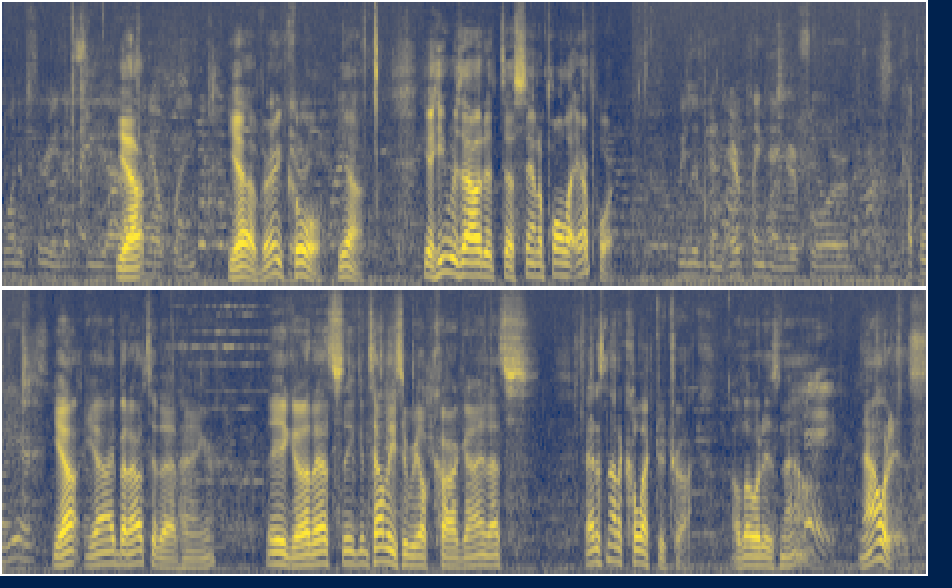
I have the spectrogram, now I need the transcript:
One of three. That's the uh, Yeah. mail plane. Yeah, very cool. Yeah. Yeah, he was out at uh, Santa Paula Airport. We lived in an airplane hangar for a couple years. Yeah, yeah, I've been out to that hangar. There you go. That's you can tell he's a real car guy. That's that is not a collector truck. although it is now. Hey. Now it is.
